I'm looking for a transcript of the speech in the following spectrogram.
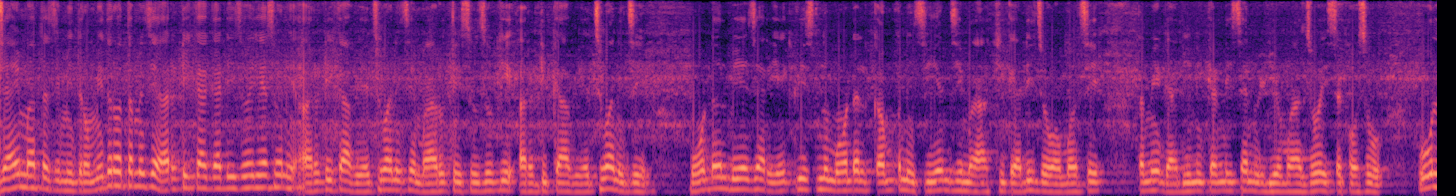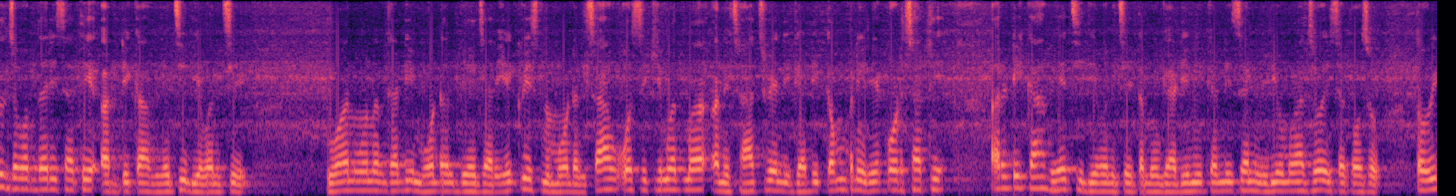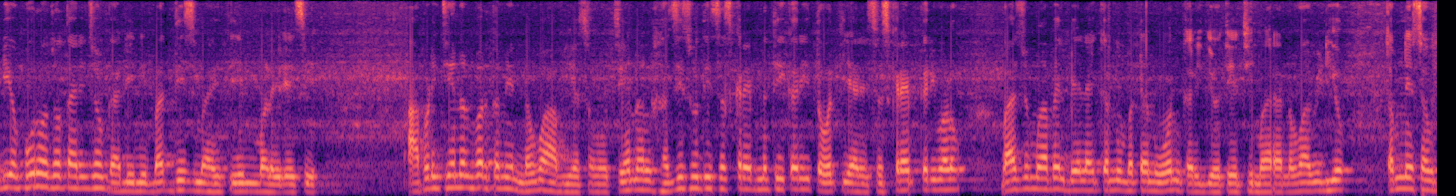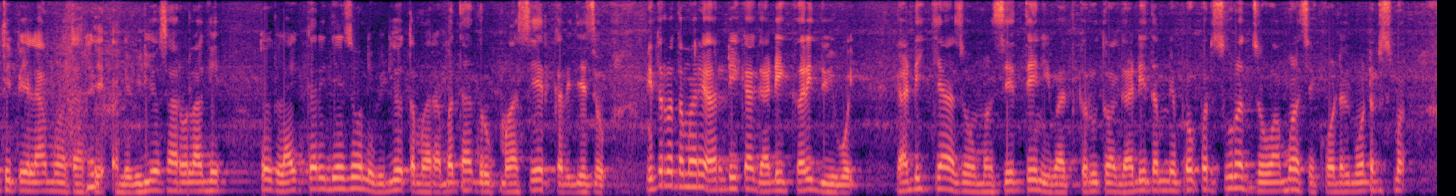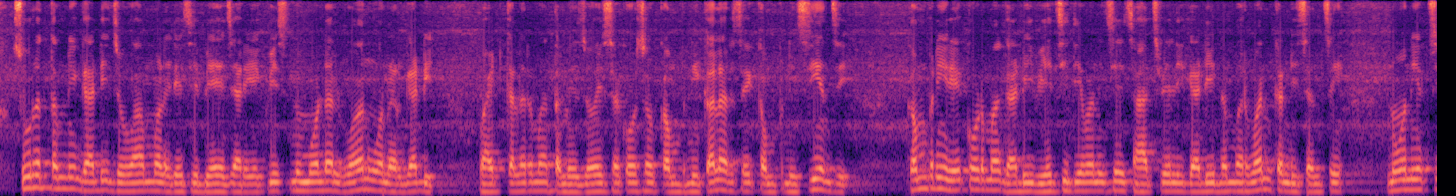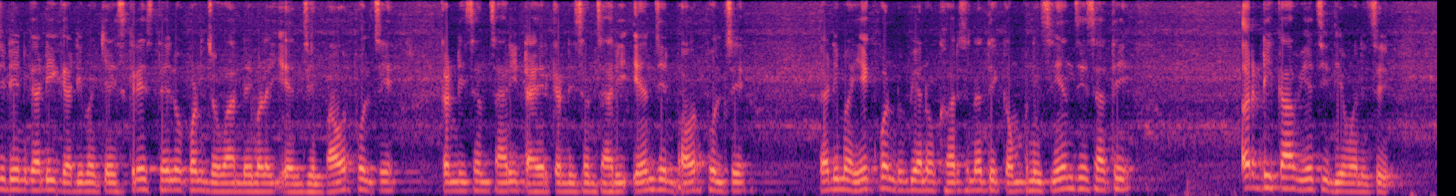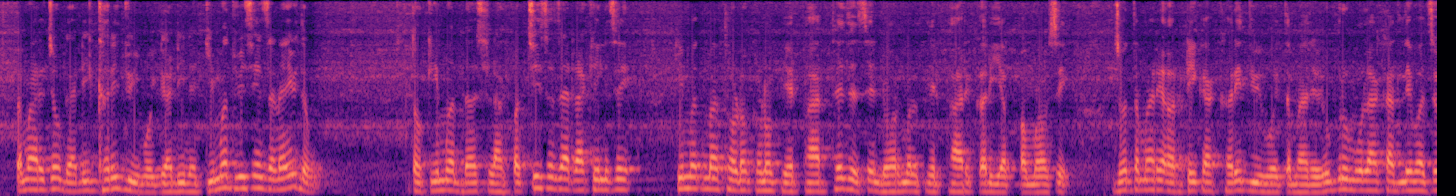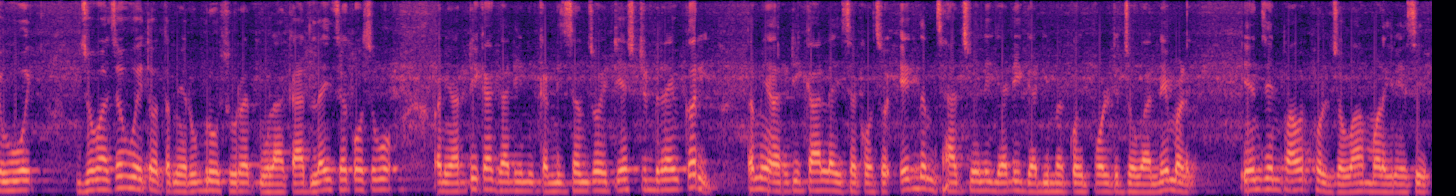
જય માતાજી મિત્રો મિત્રો, તમે જે અર્ટિકા ગાડી જોઈ રહ્યા છો ને, અર્ટિકા વેચવાની છે, મારુતિ સુઝુકી અર્ટિકા વેચવાની છે. મોડલ બે હજાર એકવીસનું મોડલ કંપની સીએનજીમાં આખી ગાડી જોવા મળશે. તમે ગાડીની કન્ડિશન વિડીયોમાં જોઈ શકો છો. ફૂલ જવાબદારી સાથે અર્ટિકા વેચી દેવાની છે. વન ઓનર ગાડી મોડલ બે હજાર એકવીસનું મોડલ સાવ ઓછી કિંમતમાં અને સાચવેલી ગાડી કંપની રેકોર્ડ સાથે અર્ટિકા વેચી દેવાની છે. તમે ગાડીની કન્ડિશન વિડીયોમાં જોઈ શકો છો. તો વીડિયો પૂરો જોતા રહેજો. ગાડીની બધી જ માહિતી મળી રહેશે. આપણી ચેનલ પર તમે નવા આવ્યા છો. ચેનલ હજી સુધી સબસ્ક્રાઈબ નથી કરી તો અત્યારે સબસ્ક્રાઈબ કરી વાળો. બાજુમાં આપેલ બે લાઇકનનું બટન ઓન કરી દો તેથી મારા નવા વીડિયો તમને સૌથી પહેલાં મળતા રહે અને વીડિયો સારો લાગે તો એક લાઇક કરી દેજો અને વીડિયો તમારા બધા ગ્રુપમાં શેર કરી દેજો. મિત્રો, તમારે અર્ટિકા ગાડી ખરીદવી હોય ગાડી ક્યાં જોવા મળશે તેની વાત કરું તો આ ગાડી તમને પ્રોપર સુરત જોવા મળશે કોડલ મોટર્સમાં. સુરત તમને ગાડી જોવા મળી રહેશે બે હજાર એકવીસનું મોડલ વન ઓનર ગાડી. વ્હાઇટ કલરમાં તમે જોઈ શકો છો કંપની કલર છે કંપની સીએનજી કંપની રેકોર્ડમાં ગાડી વેચી દેવાની છે, સાચવેલી ગાડી નંબર વન કન્ડિશન છે. નોન એક્સિડેન્ટ ગાડી, ગાડીમાં ક્યાંય સ્ક્રેચ થયેલો પણ જોવા નહીં મળે એન્જિન પાવરફુલ છે. કન્ડિશન સારી ટાયર કન્ડિશન સારી એન્જિન પાવરફુલ છે. ગાડીમાં એક પણ રૂપિયાનો ખર્ચ નથી. કંપની સીએનજી સાથે અર્ટિકા વેચી દેવાની છે? તમારે જો ગાડી ખરીદવી હોય, ગાડીની કિંમત વિશે જણાવી દઉં. તો કિંમત દસ લાખ પચીસ હજાર રાખેલી છે. કિંમતમાં થોડો ઘણો ફેરફાર થઈ જશે. નોર્મલ ફેરફાર કરી આપવામાં આવશે. જો તમારે અર્ટિકા ખરીદવી હોય, તમારે રૂબરૂ મુલાકાત લેવા જવું હોય, જોવા જવું હોય, તો તમે રૂબરૂ સુરત મુલાકાત લઈ શકો છો. અને અર્ટિકા ગાડીની કન્ડિશન જોઈ ટેસ્ટ ડ્રાઈવ કરી તમે અર્ટિકા લઈ શકો છો. એકદમ સાચવેલી ગાડી, ગાડીમાં કોઈ ફોલ્ટ જોવા નહીં મળે. એન્જિન પાવરફુલ જોવા મળી રહેશે.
